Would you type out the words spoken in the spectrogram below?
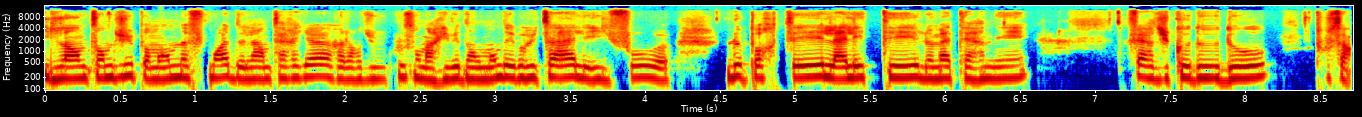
il l'a entendu pendant neuf mois de l'intérieur l'intérieur. Alors du coup, son arrivée dans le monde est brutale et il faut le porter, l'allaiter, le materner, faire du cododo, tout ça.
